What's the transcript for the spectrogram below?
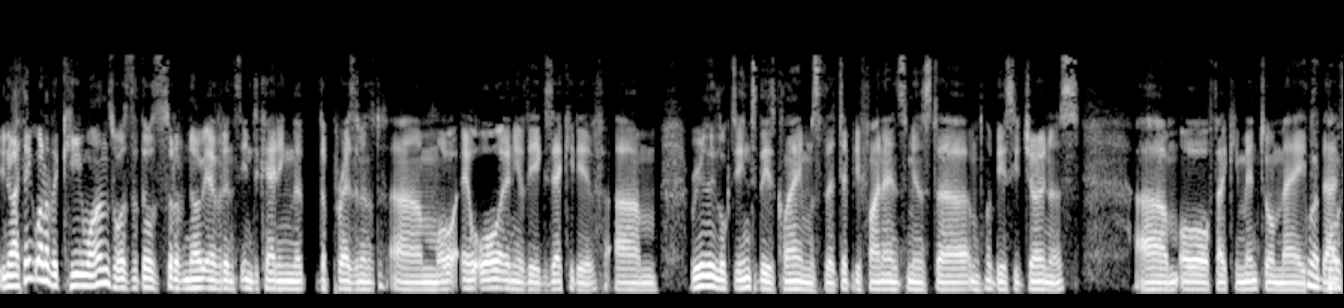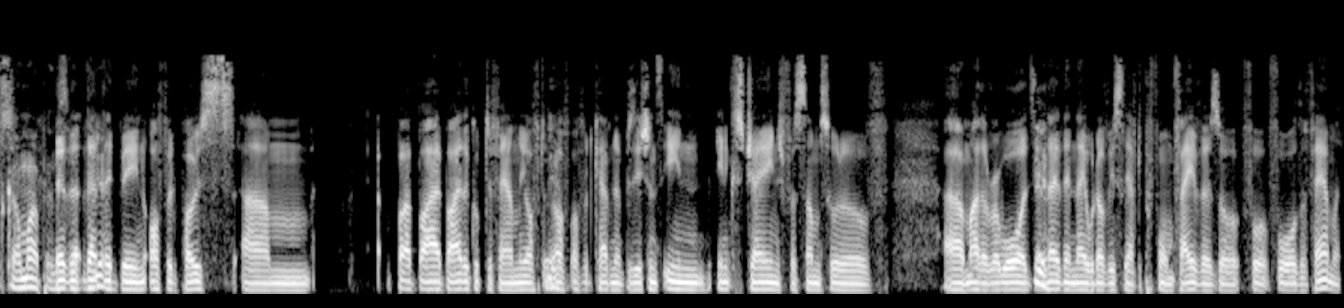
You know, I think one of the key ones was that there was sort of no evidence indicating that the president um, or or any of the executive um, really looked into these claims that Deputy Finance Minister Mcebisi Jonas um, or Vytjie Mentor made that, both come up and that, that yeah. they'd been offered posts um, by, by by the Gupta family, offered, Yeah. offered cabinet positions in in exchange for some sort of um, other rewards, and Yeah. they, then they would obviously have to perform favors or for for the family.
